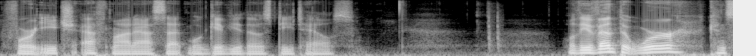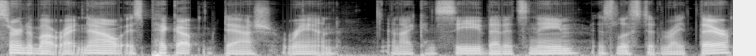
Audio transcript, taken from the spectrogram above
for each Fmod asset will give you those details. Well, the event that we're concerned about right now is pickup-ran, and I can see that its name is listed right there,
